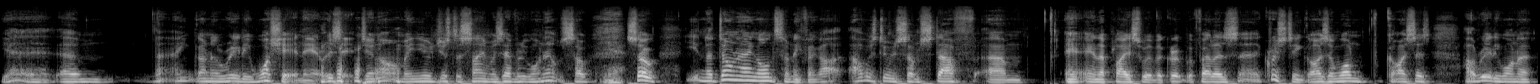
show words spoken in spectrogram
yeah, um, that ain't going to really wash it in here, is it? Do you know what I mean? You're just the same as everyone else. So, yeah. so you know, don't hang on to anything. I, I was doing some stuff. Um, in, in, a place with a group of fellas, uh, Christian guys, and one guy says, "I really want to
